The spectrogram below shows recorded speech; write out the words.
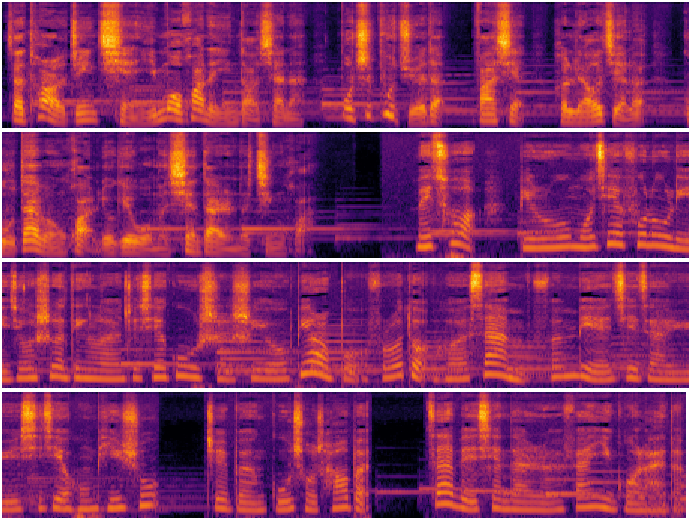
在托尔金潜移默化的引导下呢，不知不觉的发现和了解了古代文化留给我们现代人的精华。没错，比如《魔戒》附录里就设定了这些故事是由比尔博、弗罗多和 Sam 分别记载于《西界红皮书》这本古手抄本，再被现代人翻译过来的。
